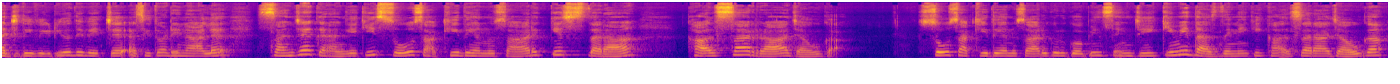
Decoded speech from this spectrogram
ਅੱਜ ਦੀ ਵੀਡੀਓ ਦੇ ਵਿੱਚ ਅਸੀਂ ਤੁਹਾਡੇ ਨਾਲ ਸਾਂਝਾ ਕਰਾਂਗੇ ਕਿ ਸੋ ਸਾਖੀ ਦੇ ਅਨੁਸਾਰ ਕਿਸ ਤਰ੍ਹਾਂ ਖਾਲਸਾ ਰਾਜ ਆਊਗਾ ਸੋ ਸਾਖੀ ਦੇ ਅਨੁਸਾਰ ਗੁਰੂ ਗੋਬਿੰਦ ਸਿੰਘ ਜੀ ਕਿਵੇਂ ਦੱਸਦੇ ਨੇ ਕਿ ਖਾਲਸਾ ਰਾਜ ਆਊਗਾ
